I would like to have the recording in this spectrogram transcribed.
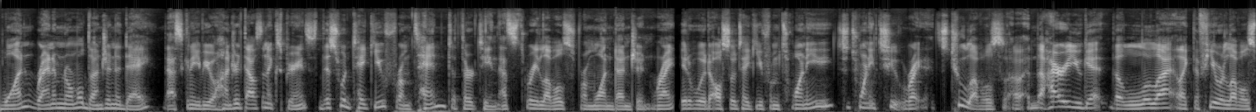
one random normal dungeon a day. That's going to give you 100,000 experience. This would take you from 10 to 13. That's three levels from one dungeon, right? It would also take you from 20 to 22, right? It's two levels. Uh, the higher you get, the like the fewer levels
